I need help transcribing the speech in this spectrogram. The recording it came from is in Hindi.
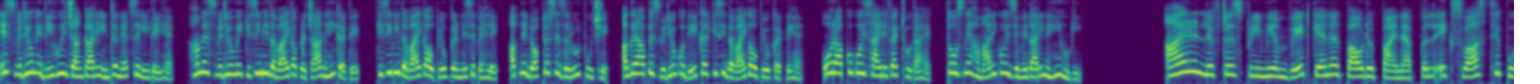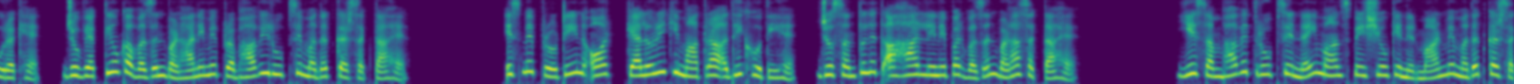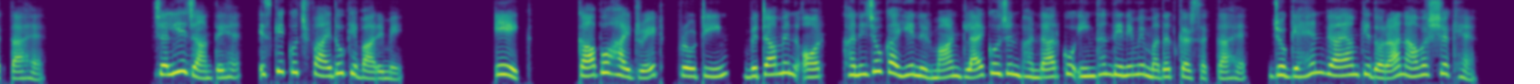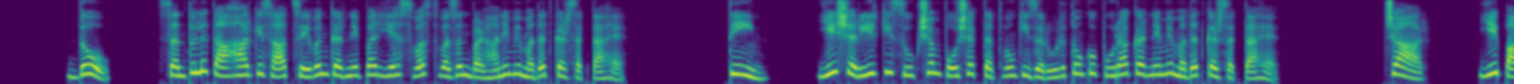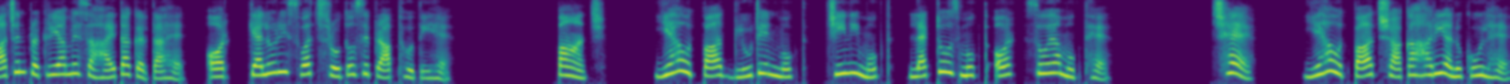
इस वीडियो में दी हुई जानकारी इंटरनेट से ली गई है। हम इस वीडियो में किसी भी दवाई का प्रचार नहीं करते। किसी भी दवाई का उपयोग करने से पहले अपने डॉक्टर से ज़रूर पूछे। अगर आप इस वीडियो को देखकर किसी दवाई का उपयोग करते हैं और आपको कोई साइड इफ़ेक्ट होता है तो उसमें हमारी कोई ज़िम्मेदारी नहीं होगी। Iron Lifters premium weight gainer powder pineapple एक स्वास्थ्य पूरक है, जो व्यक्तियों का वज़न बढ़ाने में प्रभावी रूप से मदद कर सकता है। इसमें प्रोटीन और कैलोरी की मात्रा अधिक होती है, जो संतुलित आहार लेने पर वज़न बढ़ा सकता है। ये संभावित रूप से नई मांसपेशियों के निर्माण में मदद कर सकता है। चलिए जानते हैं इसके कुछ फायदों के बारे में। एक कार्बोहाइड्रेट प्रोटीन विटामिन और खनिजों का ये निर्माण ग्लाइकोजन भंडार को ईंधन देने में मदद कर सकता है, जो गहन व्यायाम के दौरान आवश्यक है। दो, संतुलित आहार के साथ सेवन करने पर यह स्वस्थ वज़न बढ़ाने में मदद कर सकता है। तीन ये शरीर की सूक्ष्म पोषक तत्वों की ज़रूरतों को पूरा करने में मदद कर सकता है। चार, ये पाचन प्रक्रिया में सहायता करता है और कैलोरी स्वच्छ स्रोतों से प्राप्त होती है। पाँच, यह उत्पाद ग्लूटेन मुक्त, चीनी मुक्त, लैक्टोज मुक्त और सोया मुक्त है। छः यह उत्पाद शाकाहारी अनुकूल है।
